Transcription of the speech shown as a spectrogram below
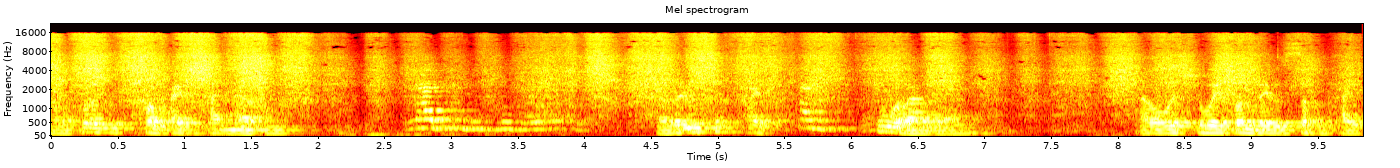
المفروض يوسخ الحيط الحناكم لا دخل بالبوبو هذا يوسخ الحيط صور هذا؟ هو الشويطان ده يوسخ الحيط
